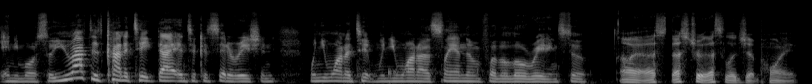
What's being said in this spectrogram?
anymore. So you have to kind of take that into consideration when you want to when you want to slam them for the low ratings too. Oh yeah, that's that's true. That's a legit point.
